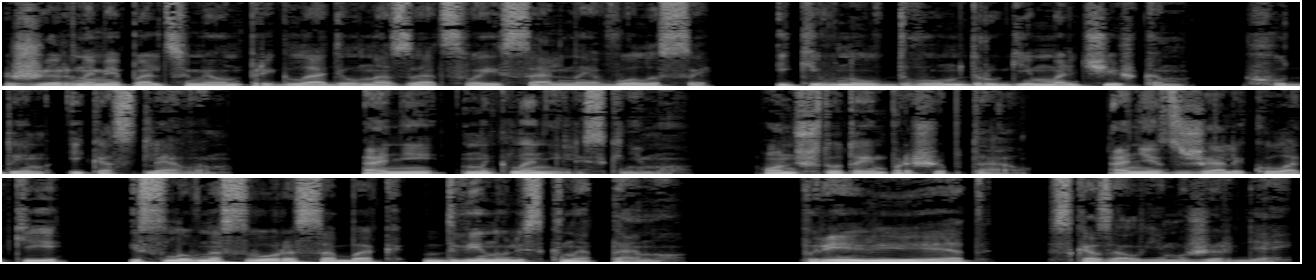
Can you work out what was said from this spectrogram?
Жирными пальцами он пригладил назад свои сальные волосы и кивнул двум другим мальчишкам, худым и костлявым. Они наклонились к нему. Он что-то им прошептал. Они сжали кулаки и, словно свора собак, двинулись к Натану. «Привет», — сказал ему жердяй.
